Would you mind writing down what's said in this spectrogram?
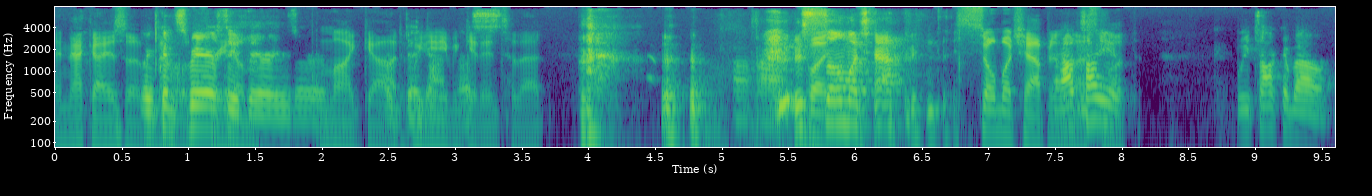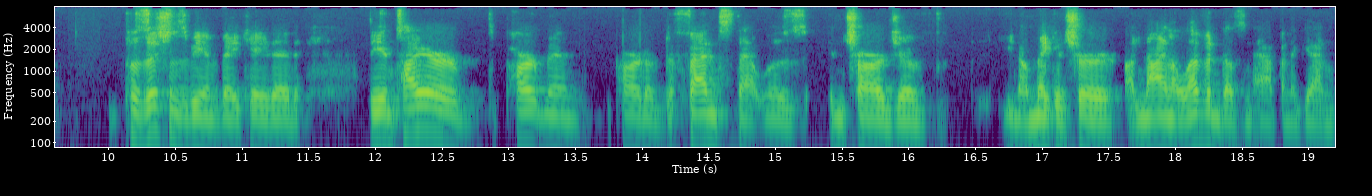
And that guy is a. The conspiracy Freedom. theories are. My God, we didn't on even get into that. uh, There's But- so much happened. So much happened I'll last tell you- month. we talk about positions being vacated. The entire department part of defense that was in charge of, you know, making sure a 9/11 doesn't happen again.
